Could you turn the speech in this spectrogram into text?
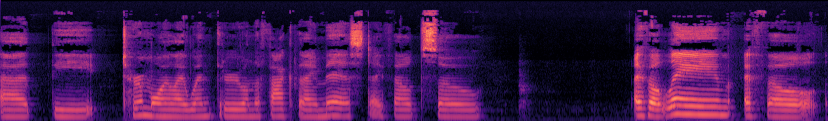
at the turmoil I went through on the fact that I missed. I felt so. I felt lame. I felt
